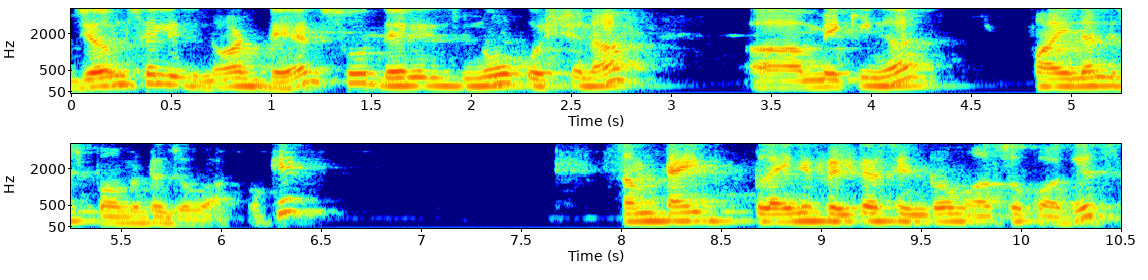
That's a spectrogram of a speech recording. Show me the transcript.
germ cell is not there, so there is no question of uh, making a final spermatozoa. Okay. Sometimes Klinefelter syndrome also causes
